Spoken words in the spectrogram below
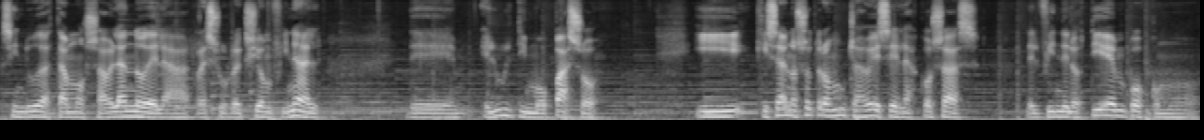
Sin duda estamos hablando de la resurrección final, de el último paso. Y quizá nosotros muchas veces las cosas del fin de los tiempos, como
